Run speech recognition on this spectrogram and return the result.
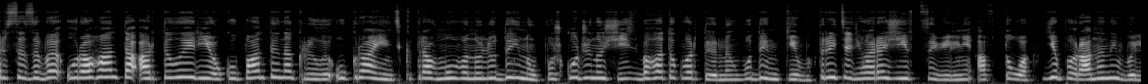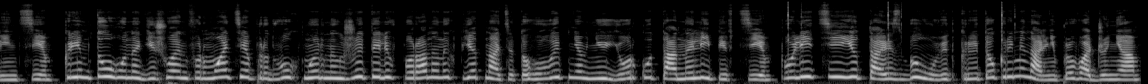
РСЗВ «Ураган» та артилерії окупанти накрили Українськ. Травмовану людину. Пошкоджено 6 багатоквартирних будинків, 30 гаражів, цивільні авто. Є поранений в Велінці. Крім того, надійшла інформація про двох мирних жителів, поранених 15 липня в Нью-Йорку та Неліпівці. Поліцією та СБУ відкрито кримінальні провадження.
